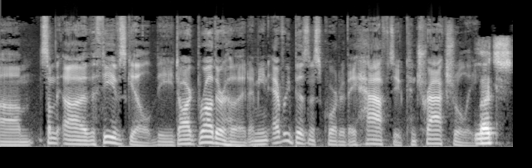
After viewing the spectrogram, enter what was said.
um, some uh, the Thieves Guild, the Dark Brotherhood. I mean, every business quarter they have to contractually. Let's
